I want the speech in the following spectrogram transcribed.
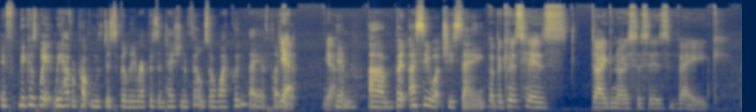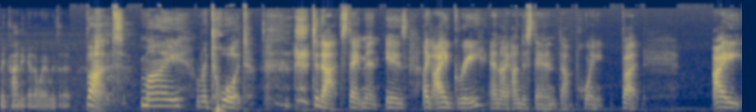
If because we we have a problem with disability representation in film, so why couldn't they have played Yeah. it? Yeah. him? Um, but I see what she's saying. But because his diagnosis is vague. They kind of get away with it. But my retort to that statement is like I agree and I understand that point, but I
